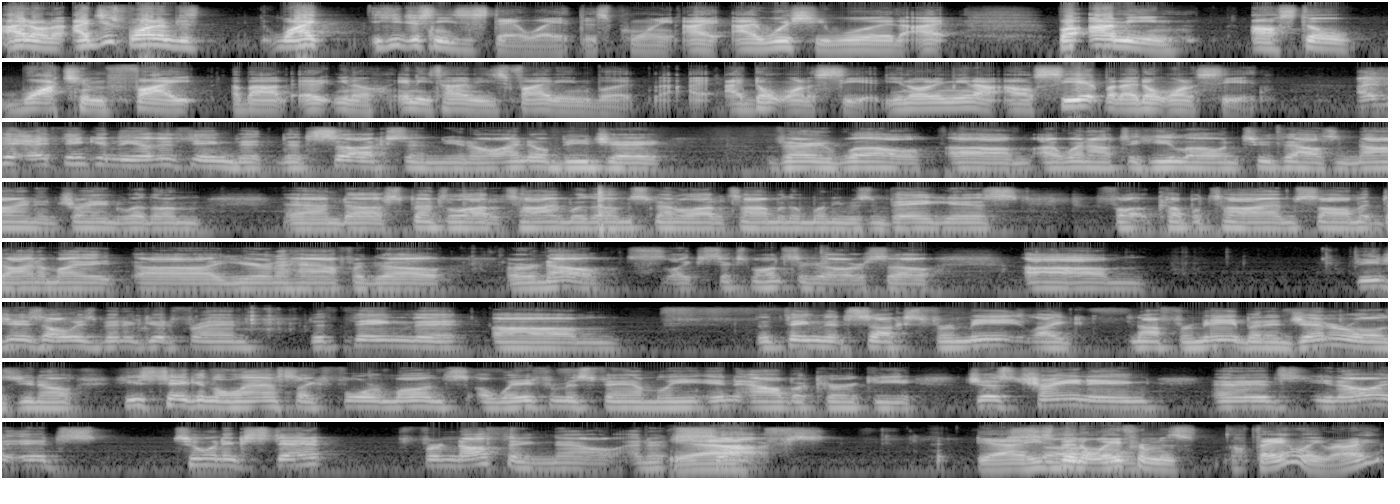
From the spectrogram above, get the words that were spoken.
I don't know. I just want him to. Why he just needs to stay away at this point. I, I wish he would. I, but I mean, I'll still watch him fight about uh, you know anytime he's fighting, but I, I don't want to see it. You know what I mean? I, I'll see it, but I don't want to see it. I think I think, and the other thing that that sucks, and you know, I know BJ very well. Um, I went out to Hilo in 2009 and trained with him, and uh, spent a lot of time with him. Spent a lot of time with him when he was in Vegas. A couple times. Saw him at Dynamite uh, a year and a half ago, or no, like six months ago or so. Um, BJ's always been a good friend. The thing that um, the thing that sucks for me, like not for me, but in general, is you know he's taken the last like four months away from his family in Albuquerque, just training, and it's you know it's to an extent for nothing now, and it Yeah. sucks. Yeah, he's been away from his family, right?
